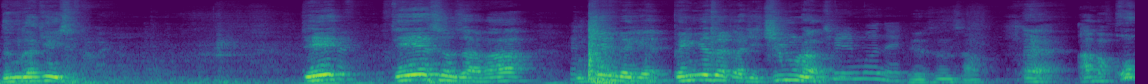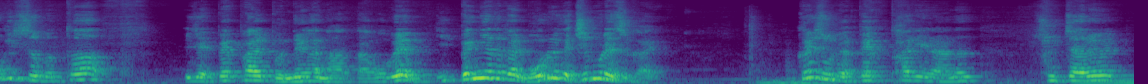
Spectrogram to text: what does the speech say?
능가계에서 나와요. 대 대선사가 부처님에게 108가지 질문하고 질문에 대선사. 예, 아마 거기서부터 이제 108 번뇌가 나왔다고 왜 108가지 모르니까 질문했을 거예요. 그래서 우리가 108이라는 숫자를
